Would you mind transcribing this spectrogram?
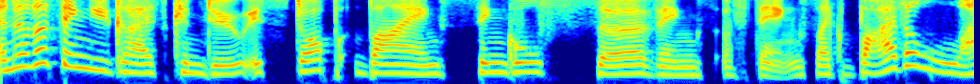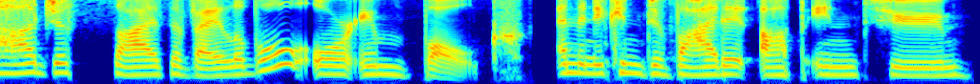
Another thing you guys can do is stop buying single servings of things, like buy the largest size available or in bulk. And then you can divide it up into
